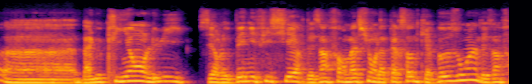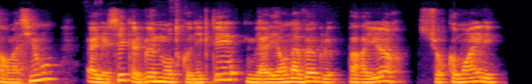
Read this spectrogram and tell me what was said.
euh, bah, le client, lui, c'est-à-dire le bénéficiaire des informations, la personne qui a besoin des informations, elle, elle sait qu'elle veut une montre connectée, mais elle est en aveugle par ailleurs sur comment elle est.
